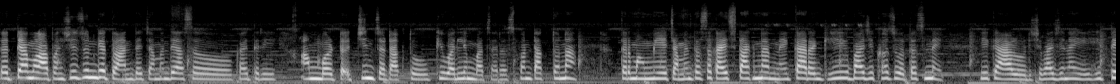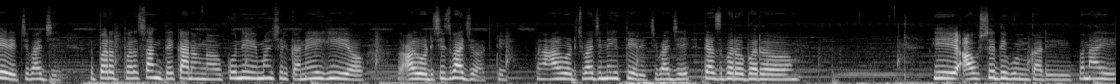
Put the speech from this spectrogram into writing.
तर त्यामुळे आपण शिजून घेतो आणि त्याच्यामध्ये असं काहीतरी आंबट चिंच टाकतो किंवा लिंबाचा रस पण टाकतो ना. तर मग मी याच्यामध्ये तसं काहीच टाकणार नाही कारण की ही भाजी खजवतच नाही. ही काय आळवडीची भाजी नाही आहे ही तेरेची भाजी आहे. तर परत परत सांगते कारण कोणी म्हणशील का नाही ही आळवडीचीच भाजी वाटते. पण आळवडीची भाजी नाही ही तेरेची भाजी आहे. त्याचबरोबर ही औषधी गुणकारी पण आहे.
